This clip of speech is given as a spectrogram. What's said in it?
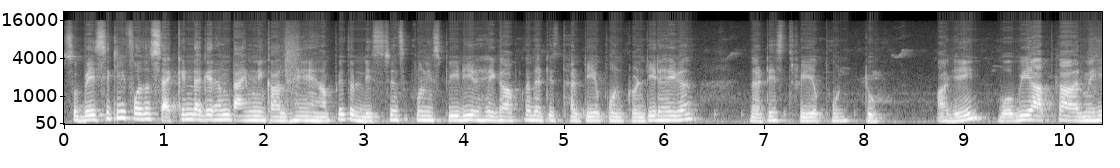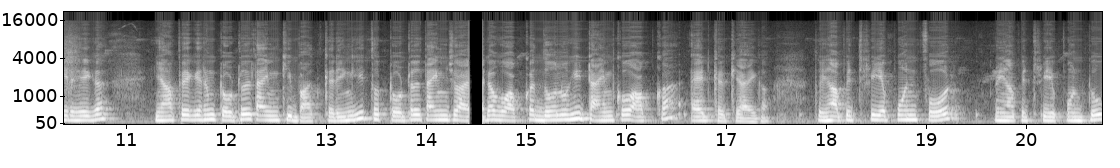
so basically for the second अगर हम टाइम निकाल रहे हैं यहाँ पे तो डिस्टेंस अपॉन स्पीड ही रहेगा आपका that is thirty upon twenty रहेगा that is three upon two again वो भी आपका आर में ही रहेगा। यहाँ पे अगर हम टोटल टाइम की बात करेंगे तो टोटल टाइम जो आएगा, वो आपका दोनों ही टाइम को आपका ऐड करके आएगा। तो यहाँ पे थ्री अपॉन फोर और यहाँ पे थ्री अपॉन टू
